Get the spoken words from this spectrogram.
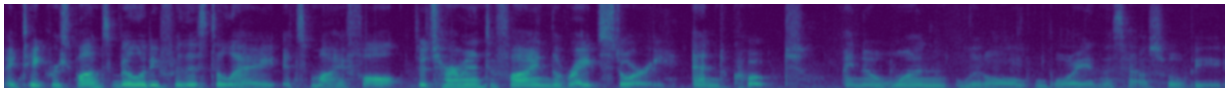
I take responsibility for this delay, it's my fault. Determined to find the right story. End quote. I know one little boy in this house will be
